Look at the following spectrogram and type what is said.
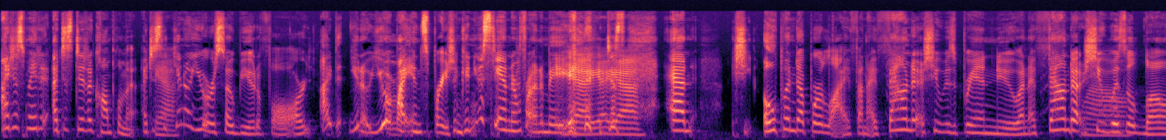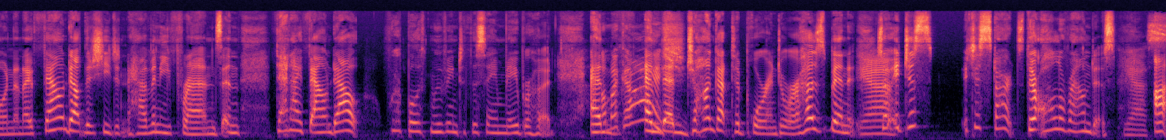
I just made it, I just did a compliment. I just Yeah. said, you know, you are so beautiful. Or, I, you know, you're my inspiration. Can you stand in front of me? Yeah, yeah, Just- yeah. And she opened up her life and I found out she was brand new and I found out she was alone and I found out that she didn't have any friends. And then I found out we're both moving to the same neighborhood. And, Oh my gosh! And then John got to pour into her husband. Yeah. So it just, it just starts. They're all around us. Yes. Uh,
